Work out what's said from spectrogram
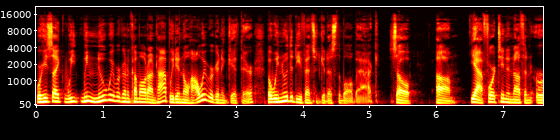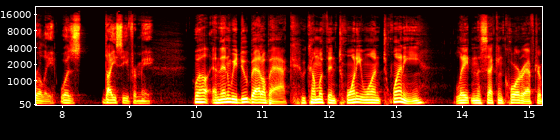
where he's like, "We we knew we were going to come out on top. We didn't know how we were going to get there, but we knew the defense would get us the ball back." So, um, yeah, fourteen to nothing early was dicey for me. Well, and then we do battle back. We come within 21-20 late in the second quarter after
